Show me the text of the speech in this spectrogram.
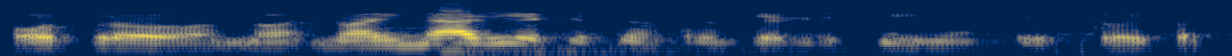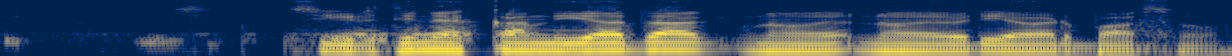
otro, no, no hay nadie que se enfrente a Cristina, eso es así. Si Cristina es candidata, no, no debería haber paso.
